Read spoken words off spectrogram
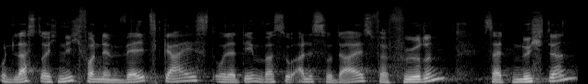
und lasst euch nicht von dem Weltgeist oder dem, was so alles so da ist, verführen. Seid nüchtern,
